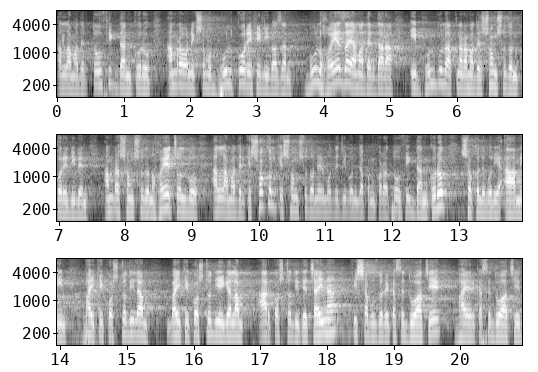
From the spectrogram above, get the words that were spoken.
আল্লাহ আমাদের তৌফিক দান করুক। আমরা অনেক সময় ভুল করে ফেলি বাজান। ভুল হয়ে যায় আমাদের দ্বারা। এই ভুলগুলো আপনারা আমাদের সংশোধন করে দিবেন। আমরা সংশোধন হয়ে চলবো। আল্লাহ আমাদেরকে সকলকে সংশোধনের মধ্যে জীবনযাপন করার তৌফিক দান করুক। সকলে বলি আমিন। ভাইকে কষ্ট দিলাম। ভাইকে কষ্ট দিয়ে গেলাম। আর কষ্ট দিতে চাই না। ফিসা বুজুরের কাছে দোয়া চেয়ে, ভাইয়ের কাছে দোয়া চেয়ে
